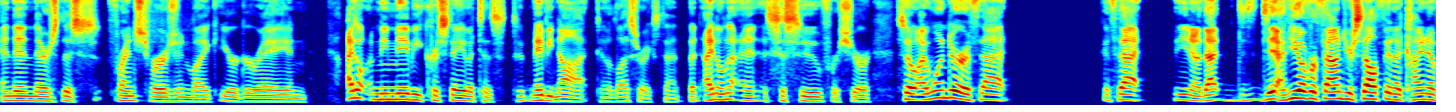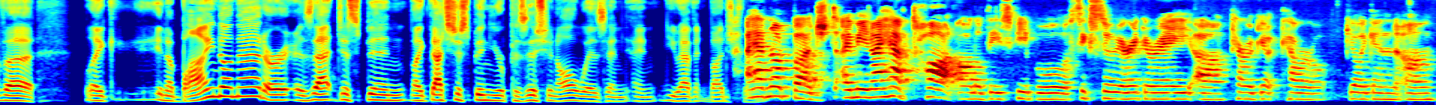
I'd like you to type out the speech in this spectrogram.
and then there's this French version like Irigaray and I don't. I mean, maybe Kristeva to, to, maybe not to a lesser extent, but I don't know Cixous for sure. So I wonder if that, if that, you know, that have you ever found yourself in a kind of a like in a bind on that, or has that just been like that's just been your position always, and and you haven't budged? I have not budged. I mean, I have taught all of these people, Cixous, Irigaray, uh, Carol, Carol Gilligan. Um,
